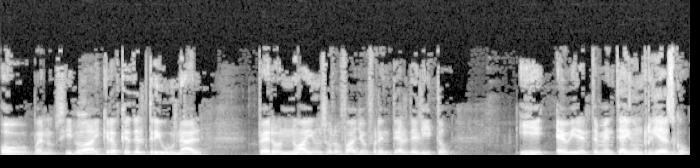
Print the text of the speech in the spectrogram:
o bueno, si lo hay creo que es del tribunal, pero no hay un solo fallo frente al delito. Y evidentemente hay un riesgo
